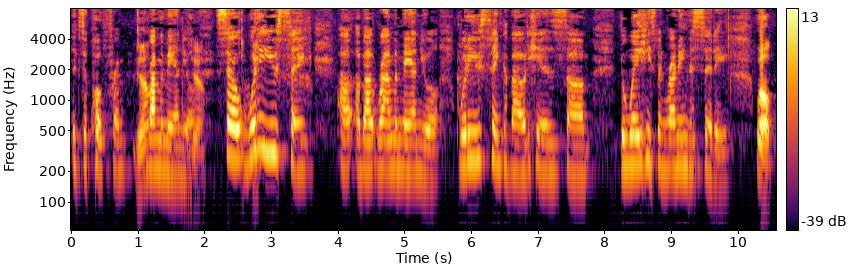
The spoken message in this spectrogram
It's a quote from Yeah. Rahm Emanuel. Yeah. So what do you think uh, about Rahm Emanuel? What do you think about his, um, the way he's been running the city? Well,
